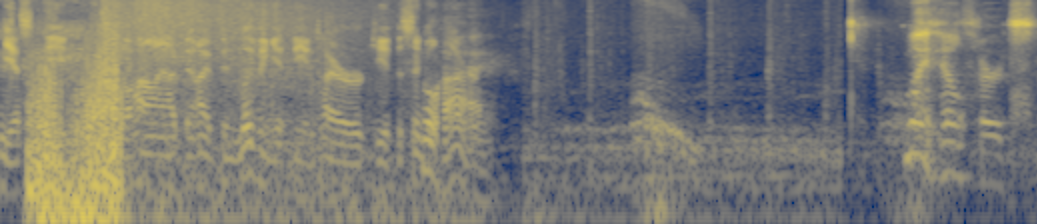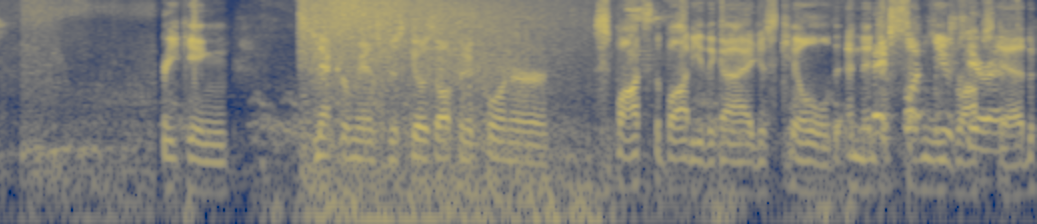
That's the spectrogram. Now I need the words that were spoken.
Yes, indeed. So how I've been, I've been living it the entirety of the single Oh, hi. My health hurts. freaking necromancer just goes off in a corner, spots the body of the guy I just killed, and then Hey, just suddenly you, drops Kieran. dead.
